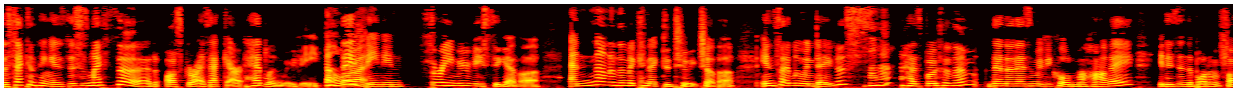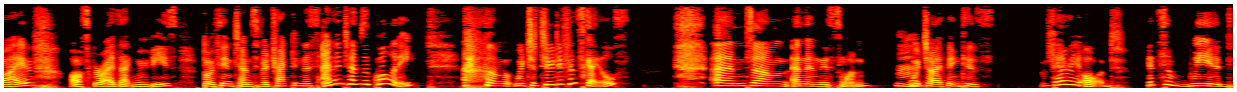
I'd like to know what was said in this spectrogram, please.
The second thing is this is my third Oscar Isaac Garrett Hedlund movie. Oh, They've right. been in three movies together and none of them are connected to each other. Inside Llewyn Davis Mhm. has both of them. Then there's a movie called Mojave. It is in the bottom five Oscar Isaac movies, both in terms of attractiveness and in terms of quality, um, which are two different scales. And um, and then this one, Mm. which I think is very odd. It's a weird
